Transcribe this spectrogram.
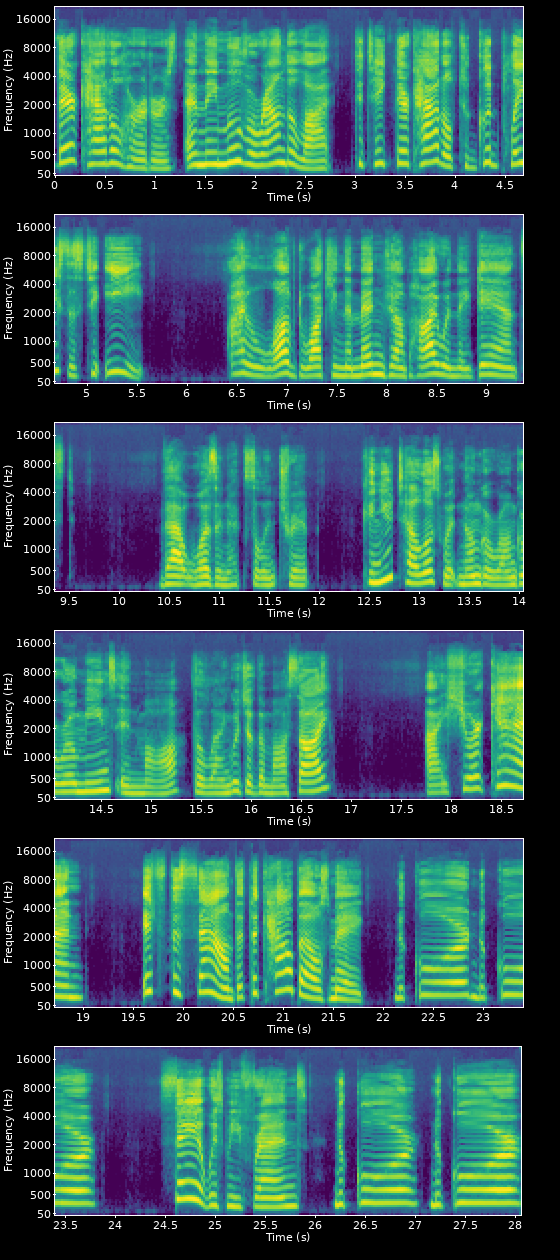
They're cattle herders and they move around a lot to take their cattle to good places to eat. I loved watching the men jump high when they danced. That was an excellent trip. Can you tell us what Ngorongoro means in Maa, the language of the Maasai? I sure can. It's the sound that the cowbells make. Nagur, nagur. Say it with me, friends. Nagur, nagur.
